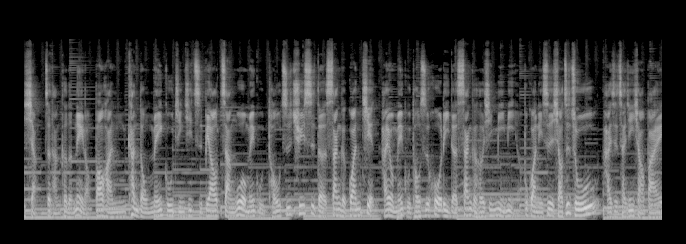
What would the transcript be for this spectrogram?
享这堂课的内容，包含看懂美股景气指标，掌握美股投资趋势的三个关键，还有美股投资获利的三个核心秘密啊。不管你是小资族还是财经小白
